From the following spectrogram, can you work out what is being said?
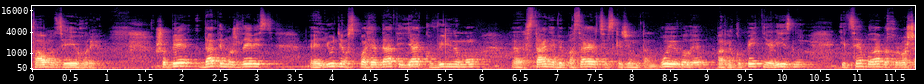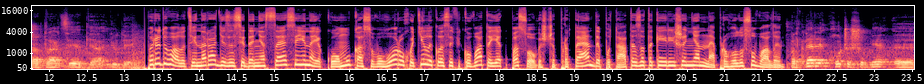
фауну цієї гори, щоб дати можливість е, людям споглядати, як у вільному стані випасаються, скажімо, там буйволи, парнокопитні, різні. І це була би хороша атракція для людей. Передувало цій нараді засідання сесії, на якому Касову гору хотіли класифікувати як пасовище. Проте депутати за таке рішення не проголосували. Партнери хочуть, щоб ми е,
